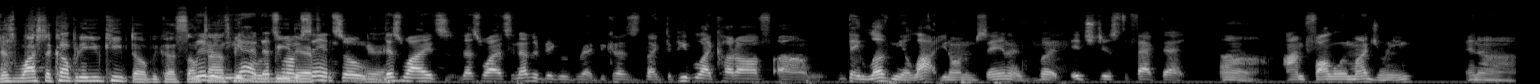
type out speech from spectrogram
just watch the company you keep though, because sometimes people yeah, that's be what I'm saying. So yeah. that's why it's that's why it's another big regret because like the people I cut off, um, they love me a lot. You know what I'm saying? But it's just the fact that uh, I'm following my dream, and uh,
